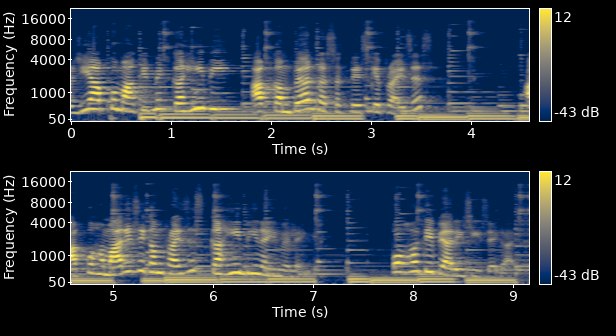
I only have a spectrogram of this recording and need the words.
और ये आपको मार्केट में कहीं भी आप कंपेयर कर सकते हैं इसके प्राइसेस आपको हमारे से कम प्राइसेस कहीं भी नहीं मिलेंगे। बहुत ही प्यारी चीज़ है गाइस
